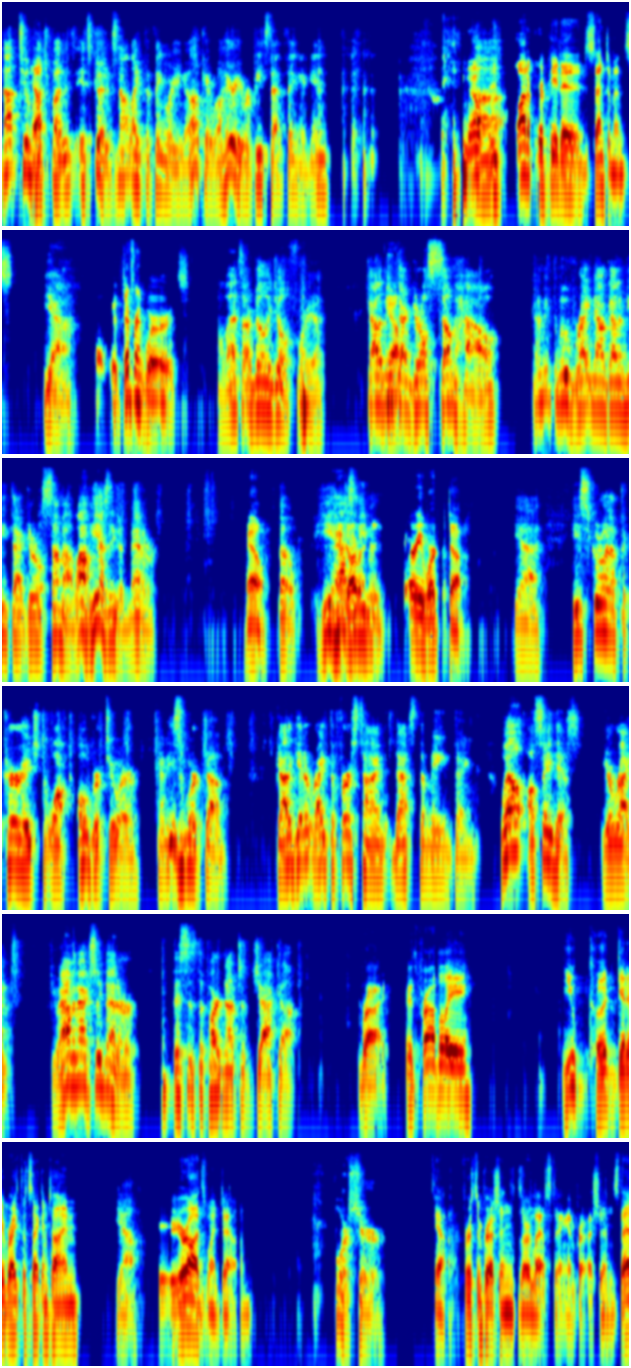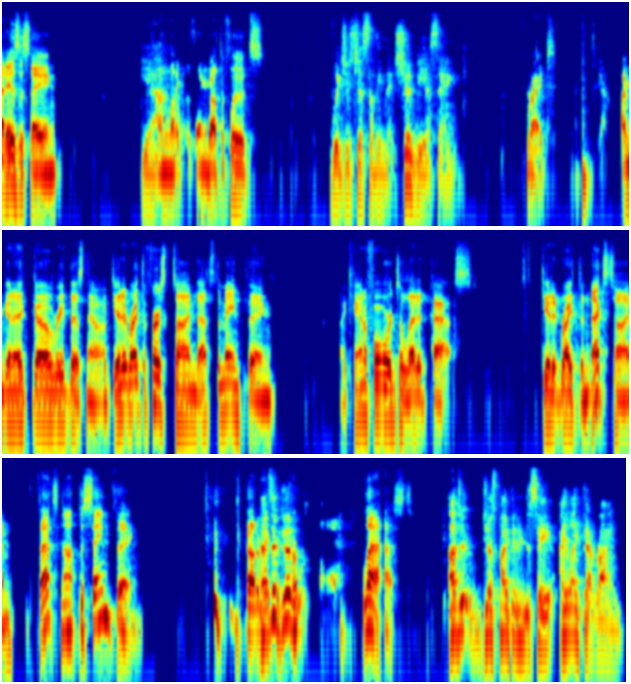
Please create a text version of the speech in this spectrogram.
Not too Yeah. much, but it's, it's good. It's not like the thing where you go, okay, well, here he repeats that thing again. no, Uh, a lot of repeated sentiments Yeah. with different words. Well, that's our Billy Joel for you. Got to meet Yeah. that girl somehow. Got to make the move right now. Got to meet that girl somehow. Wow, he hasn't even met her. No, So he hasn't even, very worked up. yeah, he's screwing up the courage to walk over to her and he's worked up. Got to get it right the first time. That's the main thing. Well, I'll say this you're right. If you haven't actually met her, this is the part not to jack up. Right. It's probably you could get it right the second time. Yeah, Your odds went down. for sure. Yeah. First impressions are lasting impressions. That is a saying, Yeah. unlike the thing about the flutes. which is just something that should be a saying. Right. Yeah. I'm going to go read this now. Get it right the first time. That's the main thing. I can't afford to let it pass. Get it right the next time. That's not the same thing. Gotta That's make a good. last. I'll ju- just pipe it in to say I like that rhyme.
